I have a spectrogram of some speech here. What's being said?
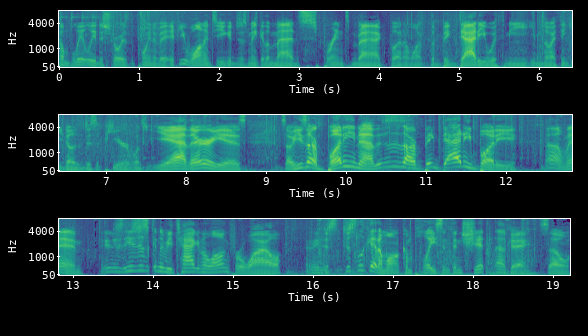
completely destroys the point of it. If you wanted to, you could just make it a mad sprint back, but I want the Big Daddy with me, even though I think he does disappear once. yeah, there he is. So he's our buddy now. This is our Big Daddy buddy. Oh, man. He's, he's just going to be tagging along for a while. I mean, just just look at him all complacent and shit. Okay, so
